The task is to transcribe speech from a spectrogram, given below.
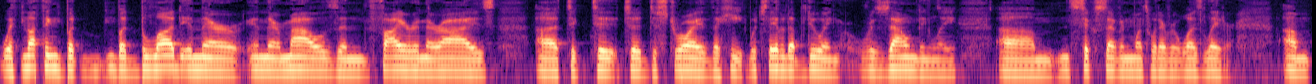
with nothing but but blood in their in their mouths and fire in their eyes uh, to, to to destroy the Heat, which they ended up doing resoundingly um, six seven months whatever it was later. Um,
